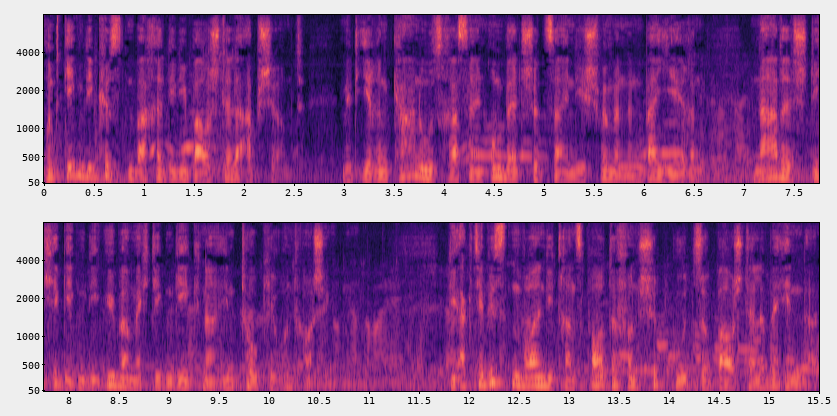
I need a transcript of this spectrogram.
und gegen die Küstenwache, die die Baustelle abschirmt. Mit ihren Kanus rasseln Umweltschützer in die schwimmenden Barrieren. Nadelstiche gegen die übermächtigen Gegner in Tokio und Washington. Die Aktivisten wollen die Transporte von Schüttgut zur Baustelle behindern.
